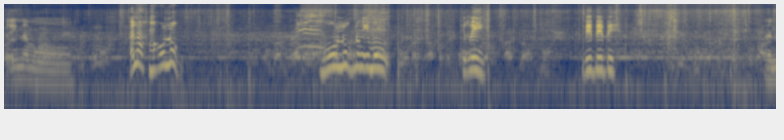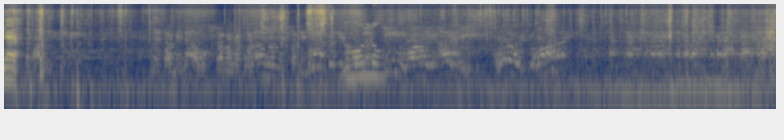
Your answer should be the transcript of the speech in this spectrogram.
Tain na mo. Ala, mahulog. Mahulog ng imong ring. Be, be, be. Ana. Mahulog. Atong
